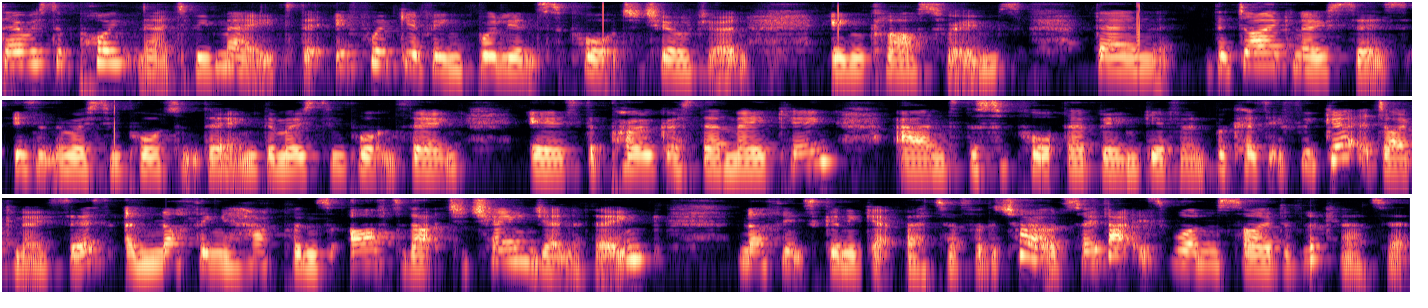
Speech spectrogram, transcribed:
There is a point there to be made that if we're giving brilliant support to children in classrooms, then the diagnosis isn't the most important thing. The most important thing is the progress they're making and the support they're being given. Because if we get a diagnosis and nothing happens after that to change anything, nothing's going to get better for the child. So that is one side of looking at it.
